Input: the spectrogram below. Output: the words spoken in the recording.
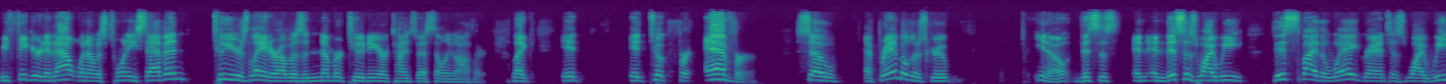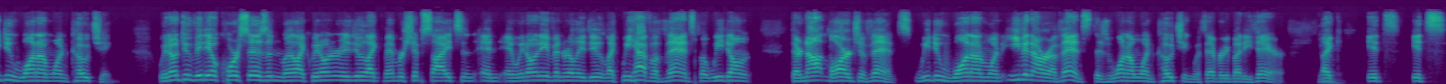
We figured it out when I was 27. Two years later, I was a number two New York Times bestselling author. Like it, it took forever. So at Brand Builders Group, you know, this is and and this is why we this, by the way, Grant, is why we do one-on-one coaching we don't do video courses and like we don't really do like membership sites and and and we don't even really do like we have events but we don't they're not large events. We do one-on-one even our events there's one-on-one coaching with everybody there. Yeah. like it's it's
